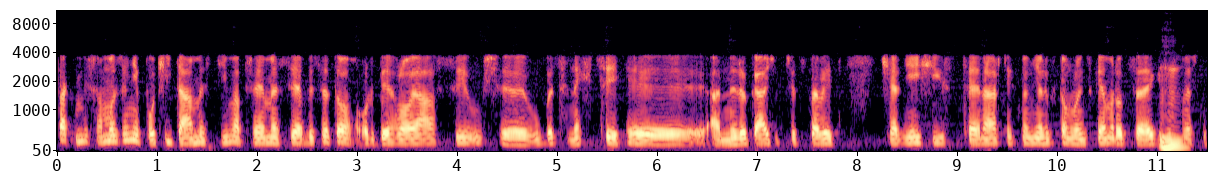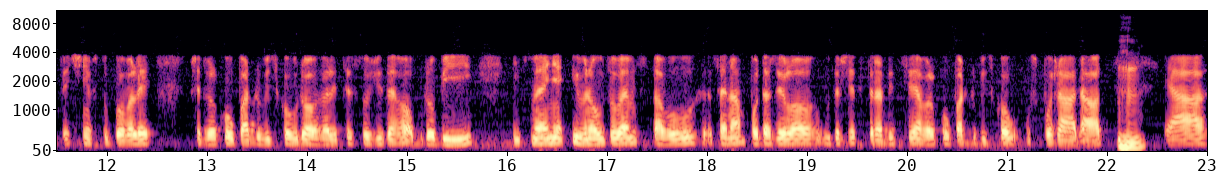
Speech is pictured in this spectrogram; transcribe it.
Tak my samozřejmě počítáme s tím a přejeme si, aby se to odběhlo. Já si už e, vůbec nechci e, a nedokážu představit černější scénář, než jsme měli v tom loňském roce, kdy mm. jsme skutečně vstupovali před Velkou Pardubickou do velice složitého období. Nicméně i v nouzovém stavu se nám podařilo udržet tradici a Velkou Pardubickou uspořádat. Mm. Já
